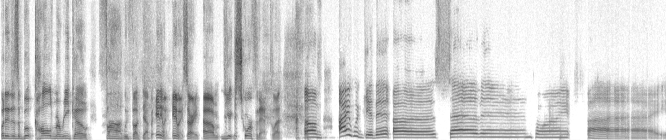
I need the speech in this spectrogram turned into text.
But it is a book called Mariko. Fuck, we fucked up. But anyway, anyway, sorry. Um, your score for that, Colette. um, I would give it a seven point five.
